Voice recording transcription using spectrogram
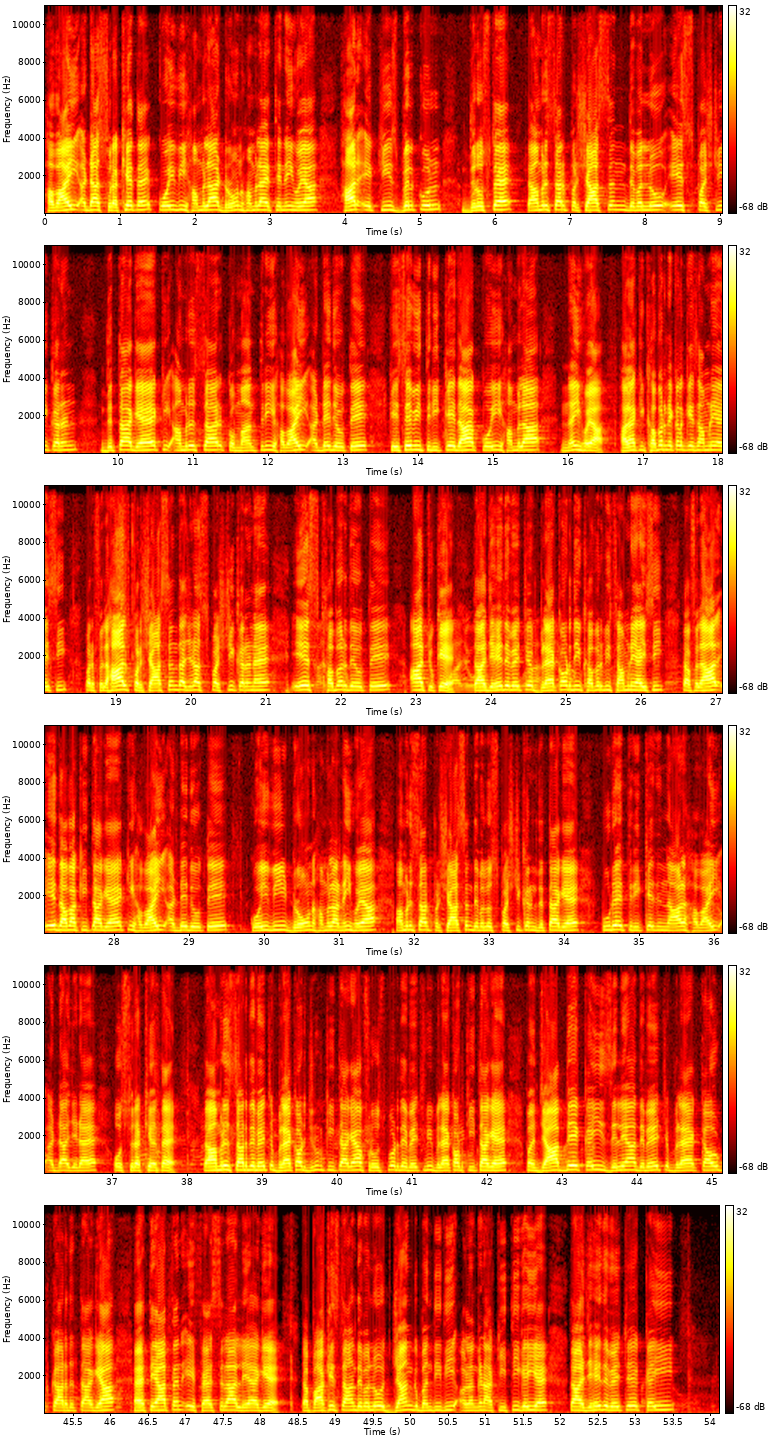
ਹਵਾਈ ਅੱਡਾ ਸੁਰੱਖਿਅਤ ਹੈ, ਕੋਈ ਵੀ ਹਮਲਾ, ਡਰੋਨ ਹਮਲਾ ਇੱਥੇ ਨਹੀਂ ਹੋਇਆ। ਹਰ ਇੱਕ ਚੀਜ਼ ਬਿਲਕੁਲ ਦਰੁਸਤ ਹੈ। ਤਾਂ ਅੰਮ੍ਰਿਤਸਰ ਪ੍ਰਸ਼ਾਸਨ ਦੇ ਵੱਲੋਂ ਇਹ ਸਪਸ਼ਟੀਕਰਨ ਦਿੱਤਾ ਗਿਆ ਹੈ ਕਿ ਅੰਮ੍ਰਿਤਸਰ ਕੌਮਾਂਤਰੀ ਹਵਾਈ ਅੱਡੇ ਦੇ ਉੱਤੇ ਕਿਸੇ ਵੀ ਤਰੀਕੇ ਦਾ ਕੋਈ ਹਮਲਾ ਨਹੀਂ ਹੋਇਆ। ਹਾਲਾਂਕਿ ਖਬਰ ਨਿਕਲ ਕੇ ਸਾਹਮਣੇ ਆਈ ਸੀ ਪਰ ਫਿਲਹਾਲ ਪ੍ਰਸ਼ਾਸਨ ਦਾ ਜਿਹੜਾ ਸਪਸ਼ਟੀਕਰਨ ਹੈ ਇਸ ਖਬਰ ਦੇ ਉੱਤੇ ਆ ਚੁੱਕੇ ਹੈ। ਤਾਂ ਅਜਿਹੇ ਦੇ ਵਿੱਚ ਬਲੈਕਆਊਟ ਦੀ ਖਬਰ ਵੀ ਸਾਹਮਣੇ ਆਈ ਸੀ। ਤਾਂ ਫਿਲਹਾਲ ਇਹ ਦਾਵਾ ਕੀਤਾ ਗਿਆ ਹੈ ਕਿ ਹਵਾਈ ਅੱਡੇ ਦੇ ਉੱਤੇ ਕੋਈ ਵੀ ਡਰੋਨ ਹਮਲਾ ਨਹੀਂ ਹੋਇਆ। ਅੰਮ੍ਰਿਤਸਰ ਪ੍ਰਸ਼ਾਸਨ ਦੇ ਵੱਲੋਂ ਸਪਸ਼ਟੀਕਰਨ ਦਿੱਤਾ ਗਿਆ ਹੈ। ਪੂਰੇ ਤਰੀਕੇ ਦੇ ਨਾਲ ਹਵਾਈ ਅੱਡਾ ਜਿਹੜਾ ਹੈ ਉਹ ਸੁਰੱਖਿਅਤ ਹੈ। ਤਾਂ ਅੰਮ੍ਰਿਤਸਰ ਦੇ ਵਿੱਚ ਬਲੈਕਆਊਟ ਜ਼ਰੂਰ ਕੀਤਾ ਗਿਆ, ਫਿਰੋਜ਼ਪੁਰ ਦੇ ਵਿੱਚ ਵੀ ਬਲੈਕਆਊਟ ਕੀਤਾ ਗਿਆ ਪੰਜਾਬ ਦੇ ਕਈ ਜ਼ਿਲ੍ਹਿਆਂ ਦੇ ਵਿੱਚ ਬਲੈਕਆਊਟ ਕਰ ਦਿੱਤਾ ਗਿਆ। ਅਹਤਿਆਤਨ ਇਹ ਫੈਸਲਾ ਲਿਆ ਗਿਆ ਤਾਂ ਪਾਕਿਸਤਾਨ ਦੇ ਵੱਲੋਂ ਜੰਗਬੰਦੀ ਦੀ ਉਲੰਘਣਾ ਕੀਤੀ ਗਈ ਹੈ। ਤਾਂ ਅਜਿਹੇ ਦੇ ਵਿੱਚ ਕਈ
